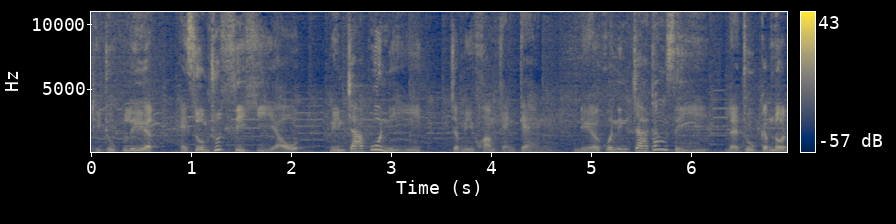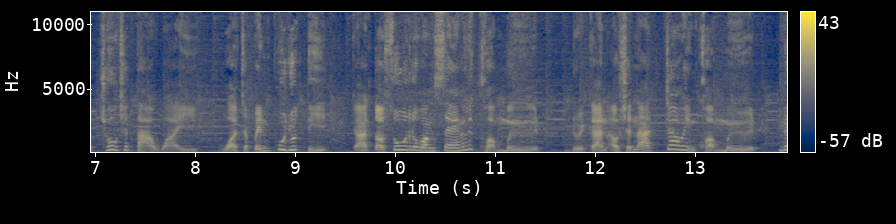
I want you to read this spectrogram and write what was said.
ที่ถูกเลือกให้สวมชุดสีเขียว นินจาผู้หนีจะมีความแข็งแกร่ง เหนือกว่านินจาทั้ง 4 และถูกกำหนดโชคชะตาไว้ ว่าจะเป็นผู้ยุติการต่อสู้ระว่างแสงและความมืด โดยการเอาชนะเจ้าแห่งความมืด ใน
